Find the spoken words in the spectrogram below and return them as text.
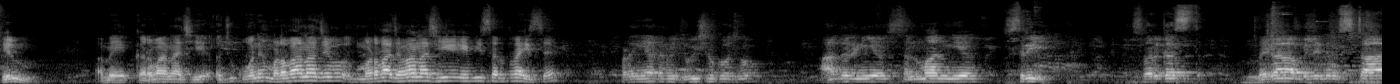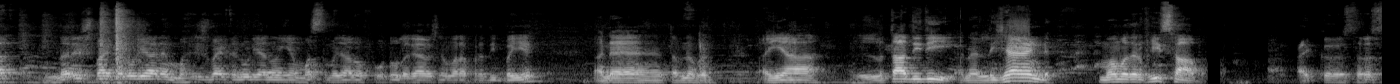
ફિલ્મ અમે કરવાના છીએ. હજુ કોને મળવાના જે મળવા જવાના છીએ એવી સરપ્રાઈઝ છે. પણ અહીંયા તમે જોઈ શકો છો આદરણીય સન્માનીય શ્રી સ્વર્ગસ્થ mega millennium star Nareshbhai Kanodia અને મહેશભાઈ કનોડિયાનો અહીંયા મસ્ત મજાનો ફોટો લગાવ્યો છે અમારા પ્રદીપભાઈએ. અને તમને અહીંયા લતા દીદી અને લિજેન્ડ મોહમ્મદ રફી સાહેબ એક સરસ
